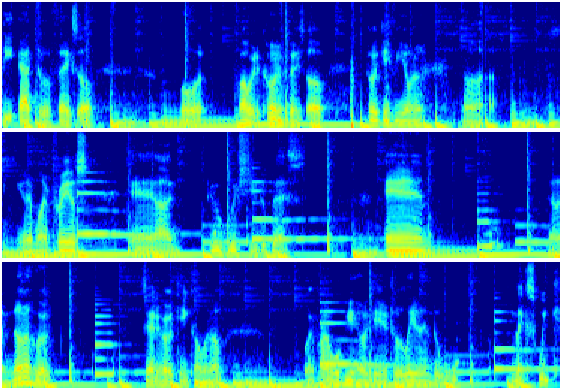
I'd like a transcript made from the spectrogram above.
the after effects of or probably the current effects of Hurricane Fiona. Uh, you know, my prayers, and I do wish you the best. And another hur- said hurricane coming up. But if I won't be a hurricane until later in the w- next week.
